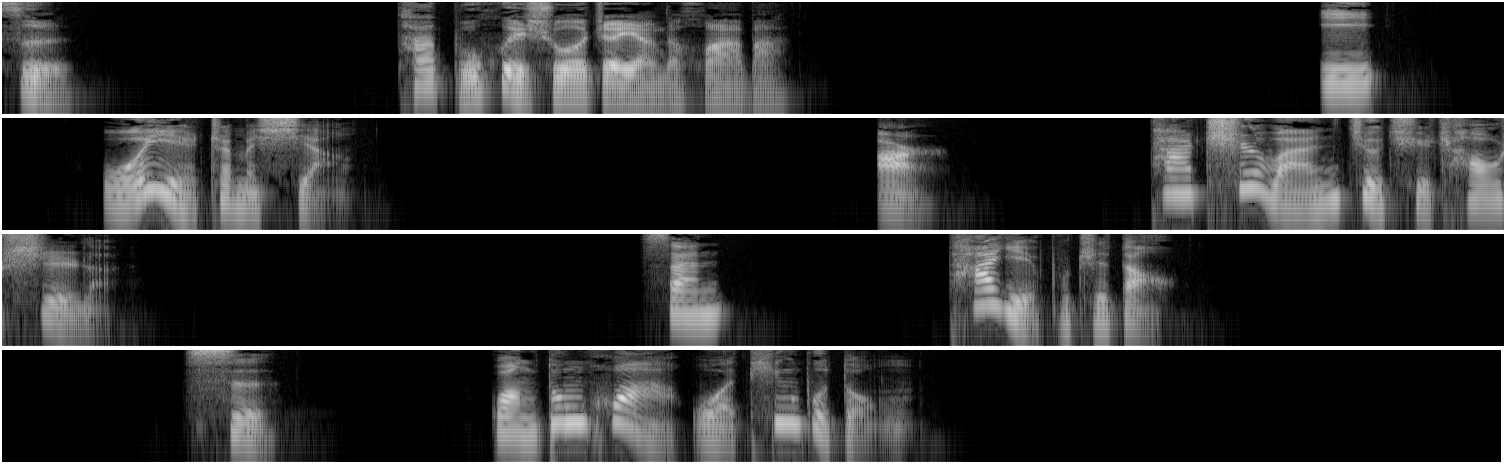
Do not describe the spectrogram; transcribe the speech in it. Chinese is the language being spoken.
四。他不会说这样的话吧？一。我也这么想。二。他吃完就去超市了。三。他也不知道。四。广东话我听不懂。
